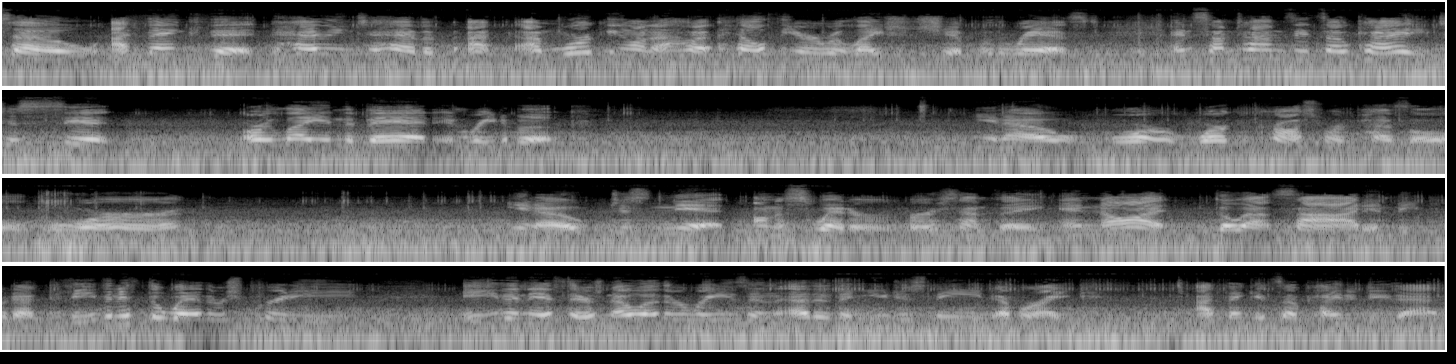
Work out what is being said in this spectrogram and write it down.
so I think that having to have a, I, I'm working on a healthier relationship with rest. And sometimes it's okay to sit or lay in the bed and read a book you know, or work a crossword puzzle, or, you know, just knit on a sweater or something and not go outside and be productive. Even if the weather's pretty, even if there's no other reason other than you just need a break, I think it's okay to do that.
